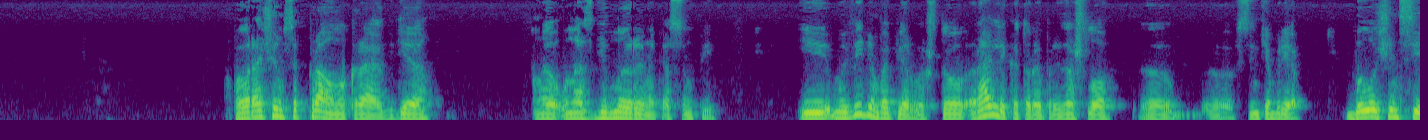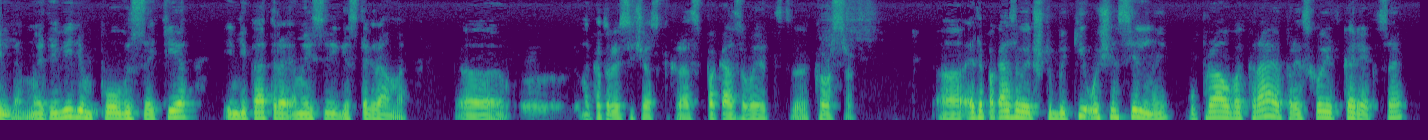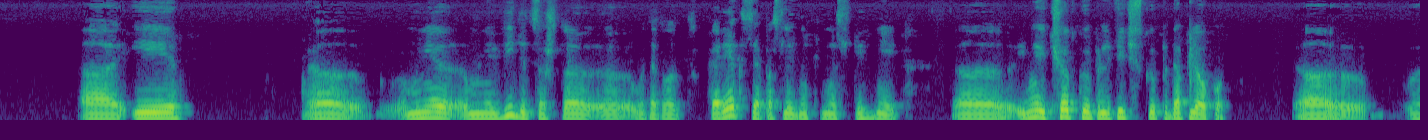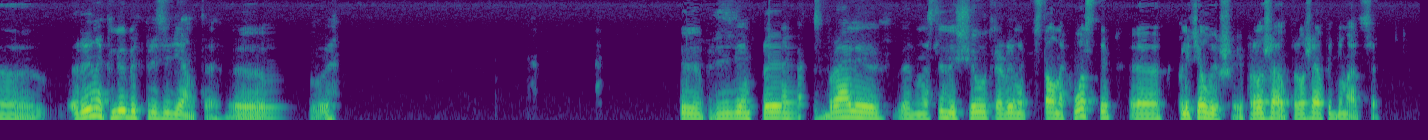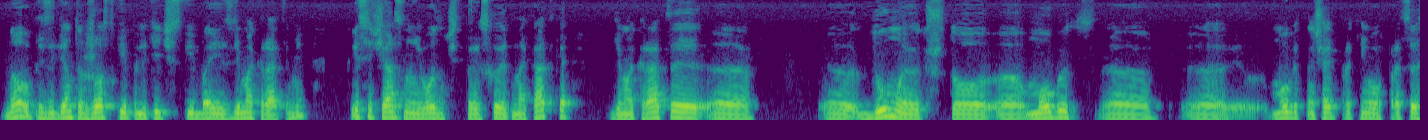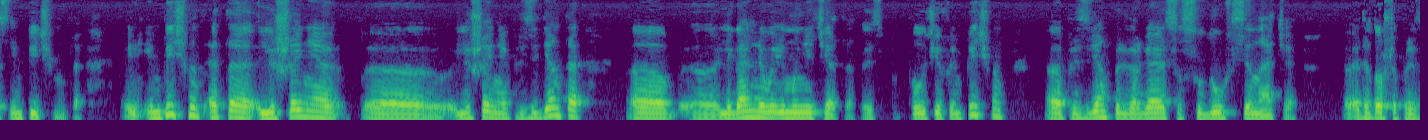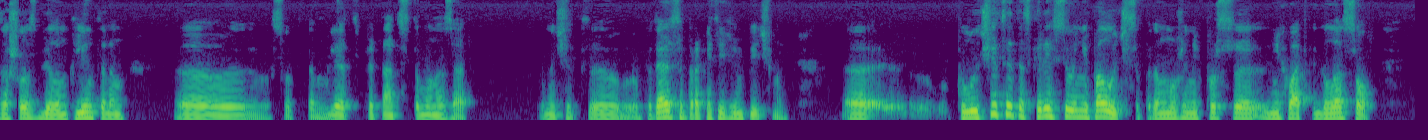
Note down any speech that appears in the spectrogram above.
Поворачиваемся к правому краю, где э, у нас дневной рынок S&P. И мы видим, во-первых, что ралли, которое произошло э, э, в сентябре, было очень сильным. Мы это видим по высоте индикатора MACD гистограмма, на который сейчас как раз показывает курсор. Это показывает, что быки очень сильны. У правого края происходит коррекция. И мне, мне видится, что э, вот эта вот коррекция последних нескольких дней э, имеет четкую политическую подоплеку. Э, рынок любит президента. Президент избрали, на следующее утро рынок встал на хвост и полетел выше, и продолжал, продолжал подниматься. Но у президента жесткие политические бои с демократами – и сейчас на него значит, происходит накатка. Демократы э, э, думают, что э, могут, э, э, могут начать против него процесс импичмента. Импичмент – это лишение, э, лишение президента э, э, легального иммунитета. То есть, получив импичмент, э, президент подвергается суду в Сенате. Это то, что произошло с Биллом Клинтоном э, там, лет 15 тому назад значит, э, пытаются прокатить импичмент. Э, получиться это, скорее всего, не получится, потому что у них просто нехватка голосов.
